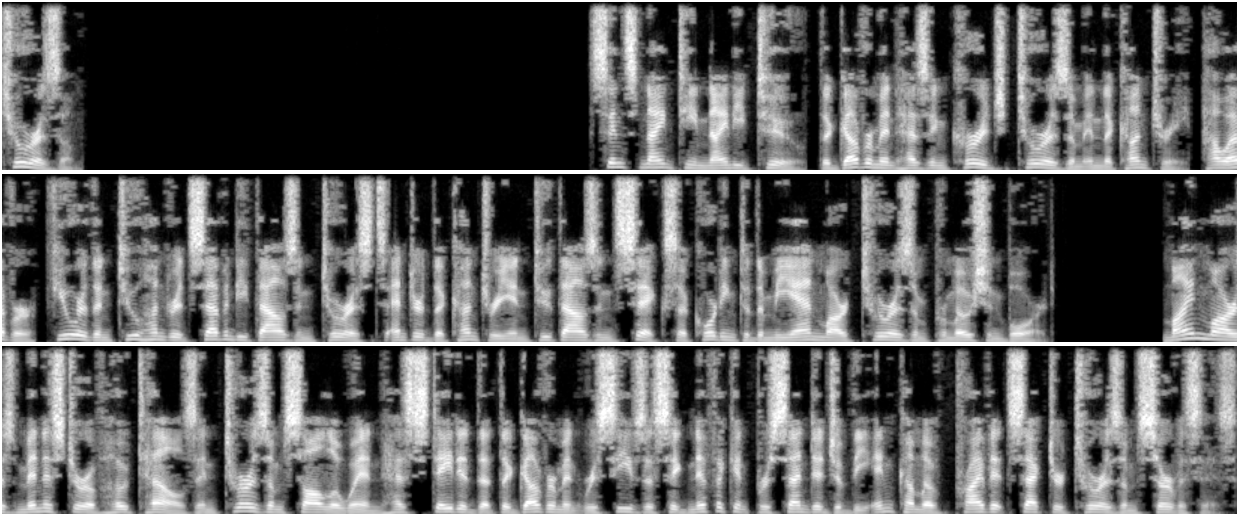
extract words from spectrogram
Tourism Since 1992, the government has encouraged tourism in the country, however, fewer than 270,000 tourists entered the country in 2006 according to the Myanmar Tourism Promotion Board. Myanmar's Minister of Hotels and Tourism Saw Lwin has stated that the government receives a significant percentage of the income of private sector tourism services.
